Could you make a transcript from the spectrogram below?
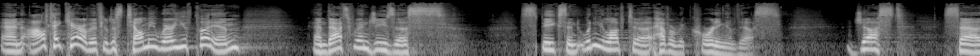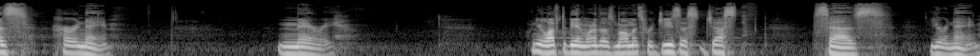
and I'll take care of it if you'll just tell me where you've put him. And that's when Jesus speaks. And wouldn't you love to have a recording of this? Just says her name Mary. Wouldn't you love to be in one of those moments where Jesus just says your name?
